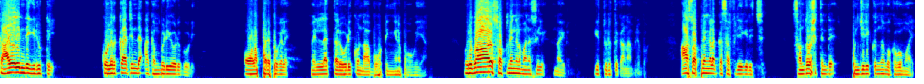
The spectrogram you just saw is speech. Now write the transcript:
കായലിന്റെ ഇരുട്ടിൽ കുളിർക്കാറ്റിന്റെ അകമ്പടിയോടുകൂടി ഓളപ്പരപ്പുകളെ മെല്ലെ തലോടിക്കൊണ്ട് ആ ബോട്ട് ഇങ്ങനെ പോവുകയാണ്. ഒരുപാട് സ്വപ്നങ്ങൾ മനസ്സിൽ ഉണ്ടായിരുന്നു. ഈ തുരുത്ത് കാണാൻ വരുമ്പോൾ. ആ സ്വപ്നങ്ങളൊക്കെ സഫലീകരിച്ച് സന്തോഷത്തിന്റെ പുഞ്ചിരിക്കുന്ന മുഖവുമായി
